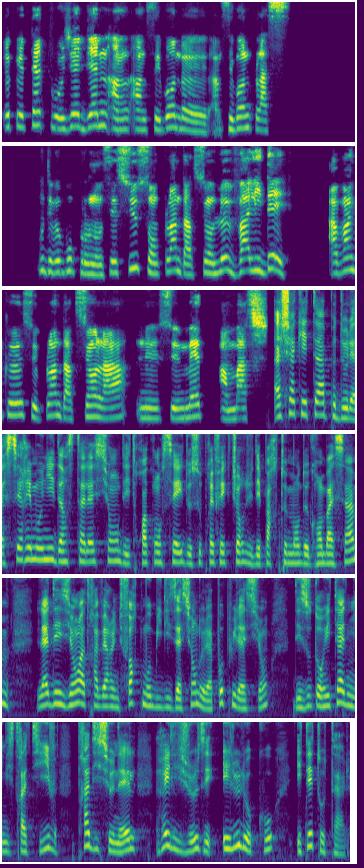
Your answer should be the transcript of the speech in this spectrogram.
et que tel projet vienne en, en, seconde, en seconde place. Vous devez vous prononcer sur son plan d'action, le valider avant que ce plan d'action-là ne se mette en marche. À chaque étape de la cérémonie d'installation des trois conseils de sous-préfecture du département de Grand Bassam, l'adhésion à travers une forte mobilisation de la population, des autorités administratives, traditionnelles, religieuses et élus locaux était totale.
